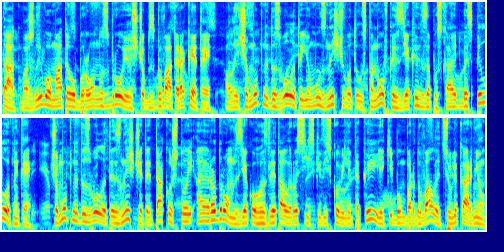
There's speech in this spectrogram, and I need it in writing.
Так, важливо мати оборонну зброю, щоб збивати ракети. Але чому б не дозволити йому знищувати установки, з яких запускають безпілотники? Чому б не дозволити знищити також той аеродром, з якого злітали російські військові літаки, які бомбардували цю лікарню?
